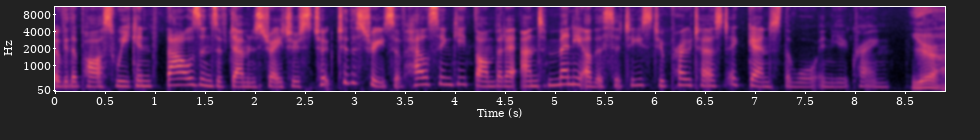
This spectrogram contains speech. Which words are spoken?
Over the past week, and thousands of demonstrators took to the streets of Helsinki, Tampere, and many other cities to protest against the war in Ukraine. Yeah,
